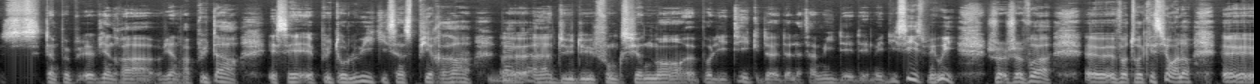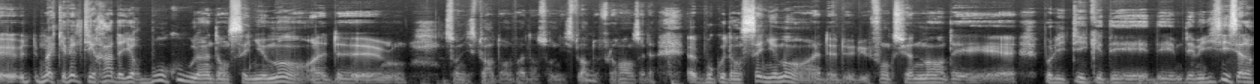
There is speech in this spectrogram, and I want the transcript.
c'est un peu viendra viendra plus tard. Et c'est plutôt lui qui s'inspirera euh, hein, du, du, fonctionnement euh, politique de, de, la famille des, des Médicis. Mais oui je, je vois euh, votre question. Alors euh, Machiavel tirera d'ailleurs beaucoup hein, d'enseignements hein, de son histoire on le voit dans son histoire de Florence beaucoup d'enseignements hein, de, de, du fonctionnement des politiques des, des, des Médicis. Alors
